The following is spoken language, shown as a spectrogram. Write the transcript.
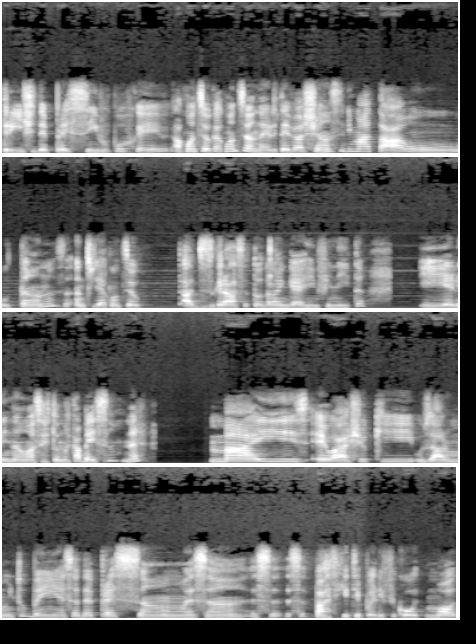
triste, depressivo, porque aconteceu o que aconteceu, né? Ele teve a chance de matar o, o Thanos antes de acontecer o a desgraça toda lá em Guerra Infinita. E ele não acertou na cabeça, né? Mas eu acho que usaram muito bem essa depressão, essa, essa, essa parte que, tipo, ele ficou mó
